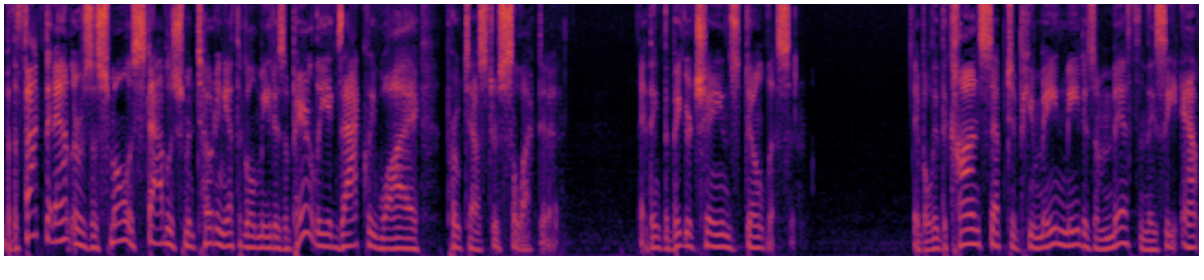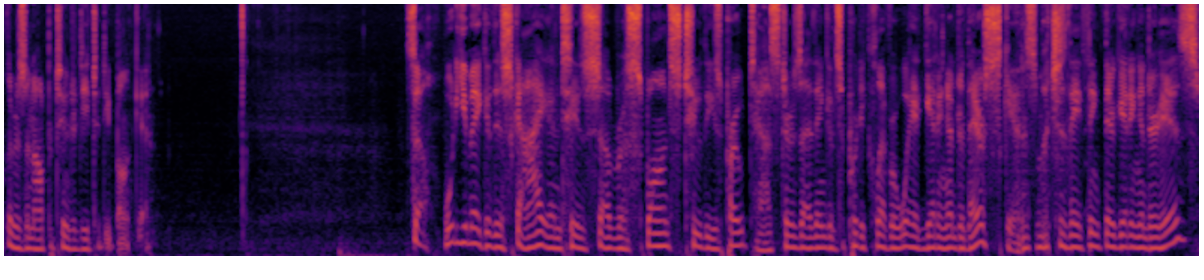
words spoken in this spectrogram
But the fact that Antler is a small establishment toting ethical meat is apparently exactly why protesters selected it. They think the bigger chains don't listen. They believe the concept of humane meat is a myth and they see Antler as an opportunity to debunk it. So, what do you make of this guy and his uh, response to these protesters? I think it's a pretty clever way of getting under their skin as much as they think they're getting under his.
